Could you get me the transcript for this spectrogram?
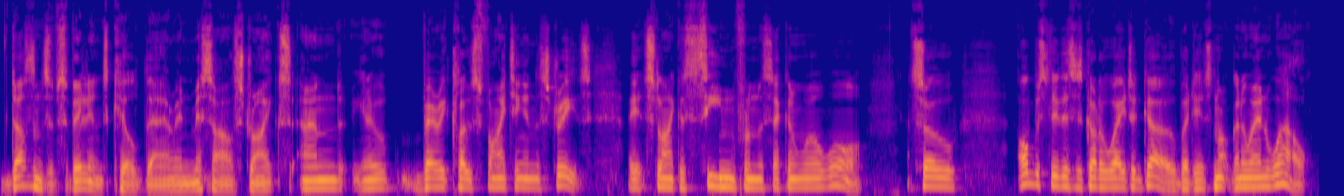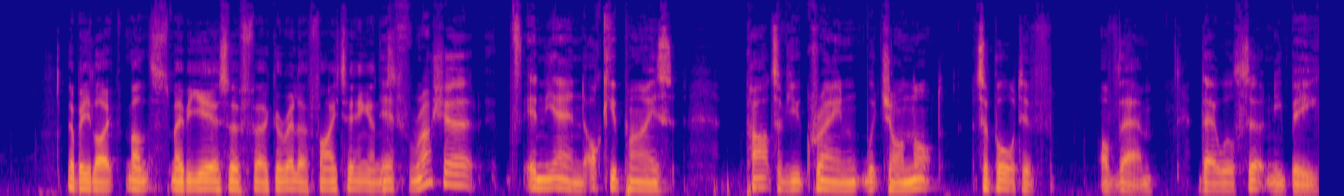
dozens of civilians killed there in missile strikes and, you know, very close fighting in the streets. It's like a scene from the Second World War. So, obviously, this has got a way to go, but it's not going to end well. There'll be like months, maybe years of uh, guerrilla fighting. And if Russia, in the end, occupies parts of Ukraine which are not supportive of them, there will certainly be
